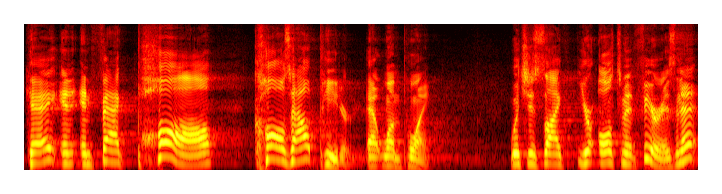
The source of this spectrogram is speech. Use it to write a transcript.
Okay? And in fact, Paul calls out Peter at one point, which is like your ultimate fear, isn't it?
